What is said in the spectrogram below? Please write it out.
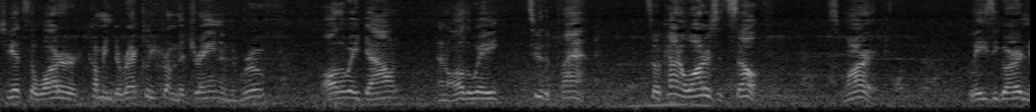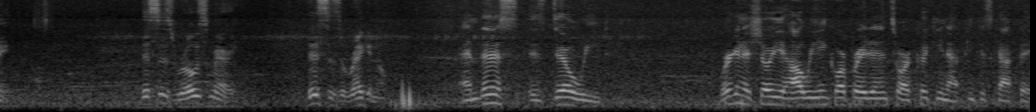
She gets the water coming directly from the drain in the roof, all the way down, and all the way to the plant. So it kind of waters itself. Smart. Lazy gardening. This is rosemary. This is oregano. And this is dill weed. We're going to show you how we incorporate it into our cooking at Pika's Cafe.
